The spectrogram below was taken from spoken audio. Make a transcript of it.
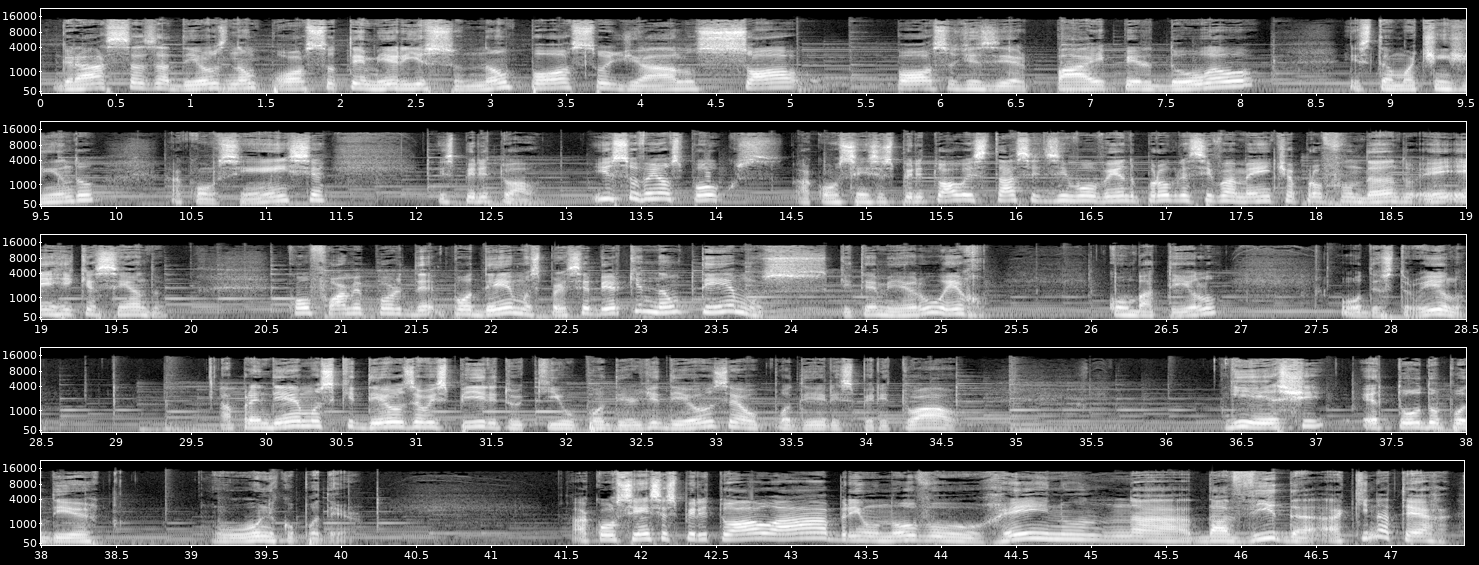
Graças a Deus não posso temer isso, não posso odiá-lo, só posso dizer: Pai, perdoa-o. Estamos atingindo a consciência espiritual. Isso vem aos poucos. A consciência espiritual está se desenvolvendo progressivamente, aprofundando e enriquecendo, conforme podemos perceber que não temos que temer o erro, combatê-lo ou destruí-lo. Aprendemos que Deus é o Espírito, que o poder de Deus é o poder espiritual. E este é todo o poder, o único poder. A consciência espiritual abre um novo reino na, da vida aqui na Terra.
